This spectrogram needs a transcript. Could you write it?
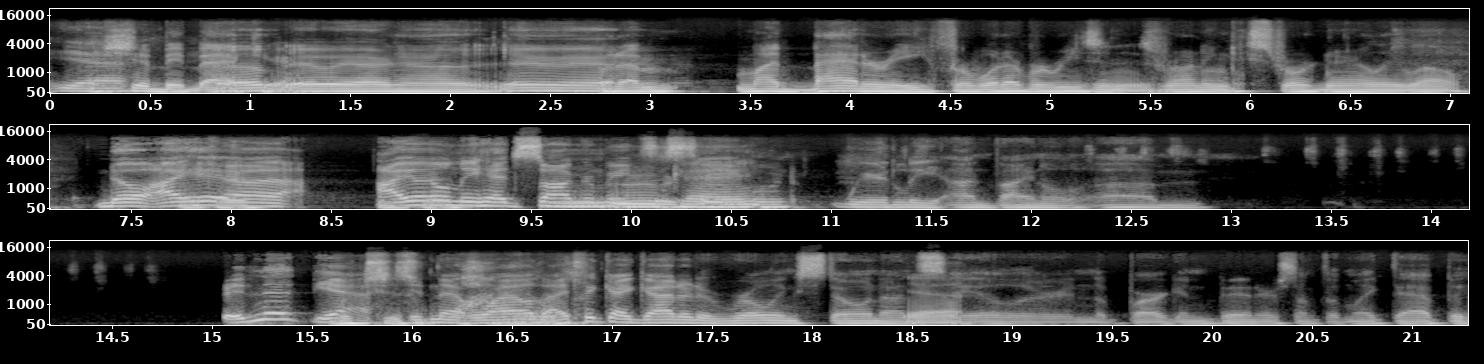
Yeah, I Yeah. should be back Oh, here. there we are now. There we are. but I'm my battery for whatever reason is running extraordinarily low. No, I Okay. uh, I only had Song Remains the Okay. Same weirdly on vinyl. Um, isn't it? Yeah. Is Isn't that wild? I think I got it at Rolling Stone on Yeah. sale or in the bargain bin or something like that. But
